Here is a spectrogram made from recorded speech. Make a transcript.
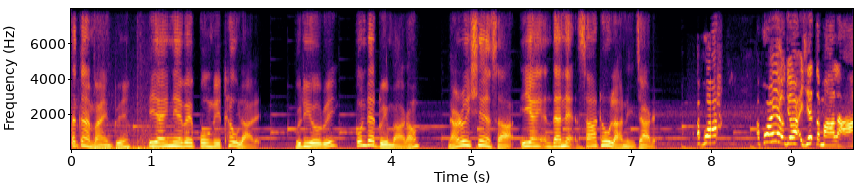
တက်ကန့်ပိုင်းအတွင်း AI နဲ့ပဲပုံတွေထုတ်လာတယ်ဗီဒီယိုတွေကွန်တက်တွေမှာတော့ narration အစား AI အတန်နဲ့အစားထိုးလာနေကြတယ်အဖွားအဖွားယောက်ျားအရက်သမားလား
